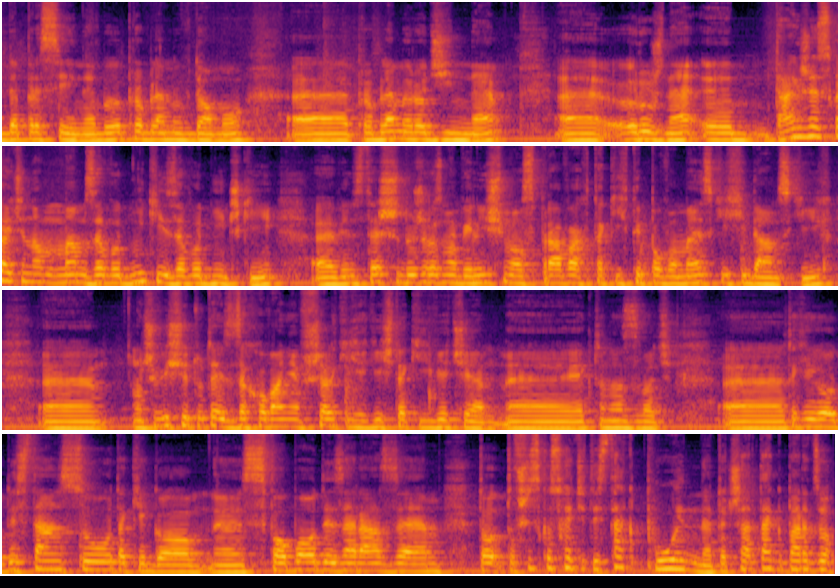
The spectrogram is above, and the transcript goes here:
depresyjny, były problemy w domu, e, problemy rodzinne, e, różne. Y, także, słuchajcie, no, mam zawodniki i zawodniczki, e, więc też dużo rozmawialiśmy o sprawach takich typowo męskich i damskich. Oczywiście tutaj z zachowaniem wszelkich jakichś takich, wiecie, jak to nazwać, takiego dystansu, takiego swobody zarazem. To, to wszystko, słuchajcie, to jest tak płynne, to trzeba tak bardzo,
